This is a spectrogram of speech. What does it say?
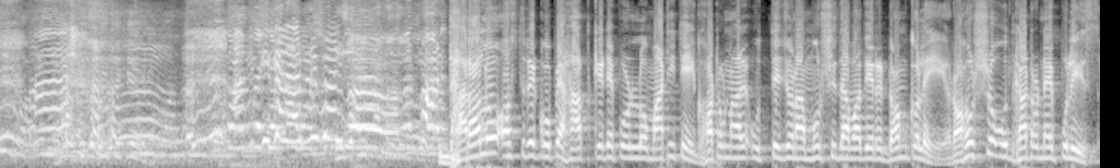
কি করে ধারালো অস্ত্রে কোপে হাত কেটে পড়ল মাটিতে ঘটনার উত্তেজনা মুর্শিদাবাদের দমকলে। রহস্য উদ্ঘাটনে পুলিশ।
